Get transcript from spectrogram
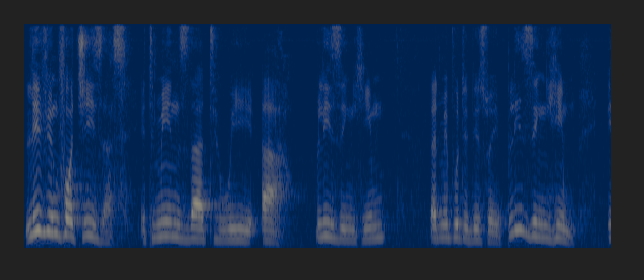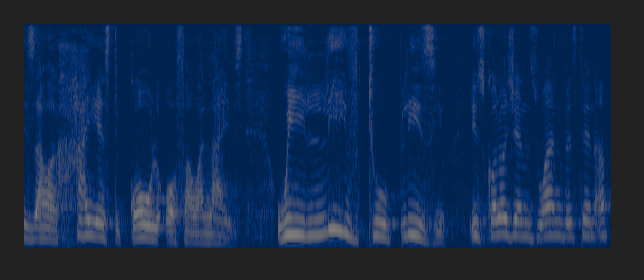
Living for Jesus, it means that we are pleasing Him. Let me put it this way pleasing Him is our highest goal of our lives. We live to please Him. Is Colossians 1, verse 10 up?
